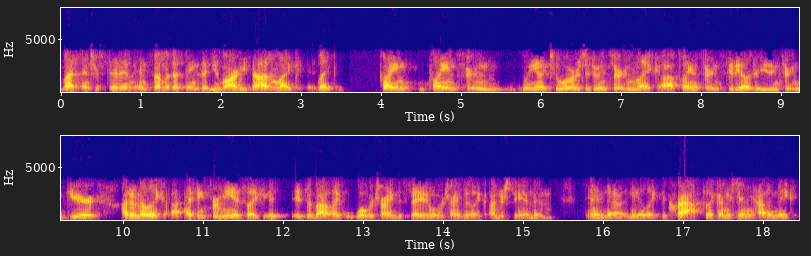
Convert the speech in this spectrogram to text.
less interested in in some of the things that you've already done, like like playing playing certain you know tours or doing certain like uh, playing in certain studios or using certain gear. I don't know, like I think for me it's like it, it's about like what we're trying to say and what we're trying to like understand and and uh, you know like the craft, like understanding how to make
